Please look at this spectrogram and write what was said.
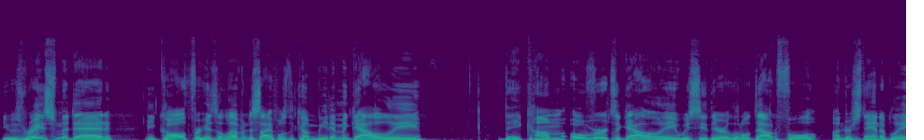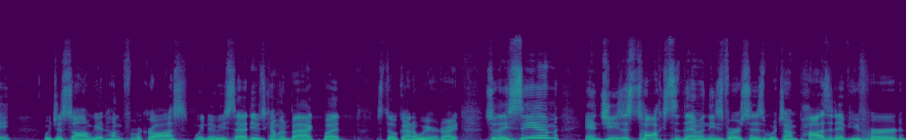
He was raised from the dead. He called for his 11 disciples to come meet him in Galilee. They come over to Galilee. We see they're a little doubtful, understandably. We just saw him get hung from a cross. We knew he said he was coming back, but still kind of weird, right? So they see him, and Jesus talks to them in these verses, which I'm positive you've heard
